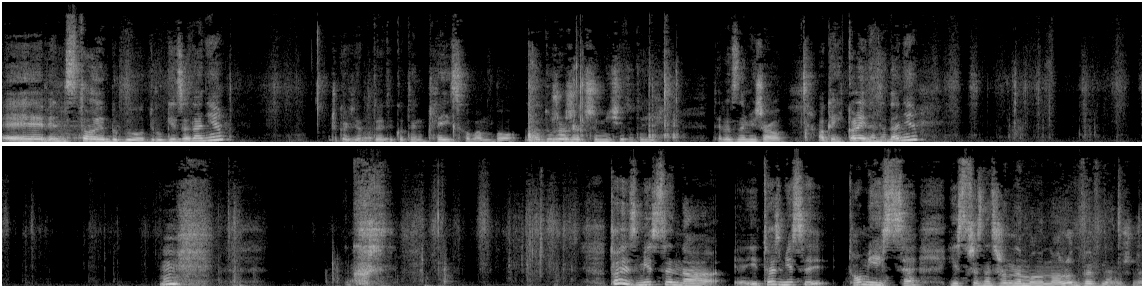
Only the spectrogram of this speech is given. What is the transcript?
E, więc to by było drugie zadanie. Czekajcie, ja tutaj tylko ten klej schowam, bo za dużo rzeczy mi się tutaj teraz namieszało. Ok, kolejne zadanie. Mm. To jest miejsce na. To jest miejsce. To miejsce jest przeznaczone na monolog wewnętrzny.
